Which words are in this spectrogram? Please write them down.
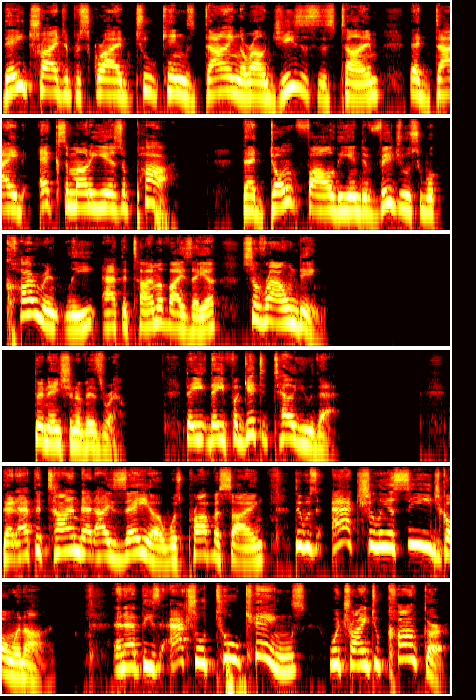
They tried to prescribe two kings dying around Jesus' time that died X amount of years apart that don't follow the individuals who were currently, at the time of Isaiah, surrounding the nation of Israel. They, they forget to tell you that. That at the time that Isaiah was prophesying, there was actually a siege going on. And that these actual two kings were trying to conquer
